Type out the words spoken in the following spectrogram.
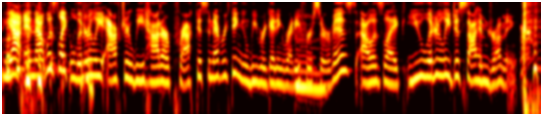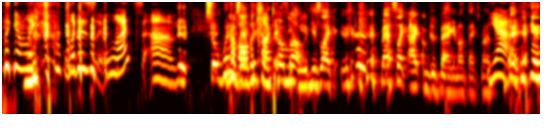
yeah, and that was like literally after we had our practice and everything, and we were getting ready for Mm. service. I was like, "You literally just saw him drumming." like, I'm like, "What is what?" Um, so when Have all the exactly should I come up need. he's like matt's like I, i'm just banging on things man Yeah. yeah,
